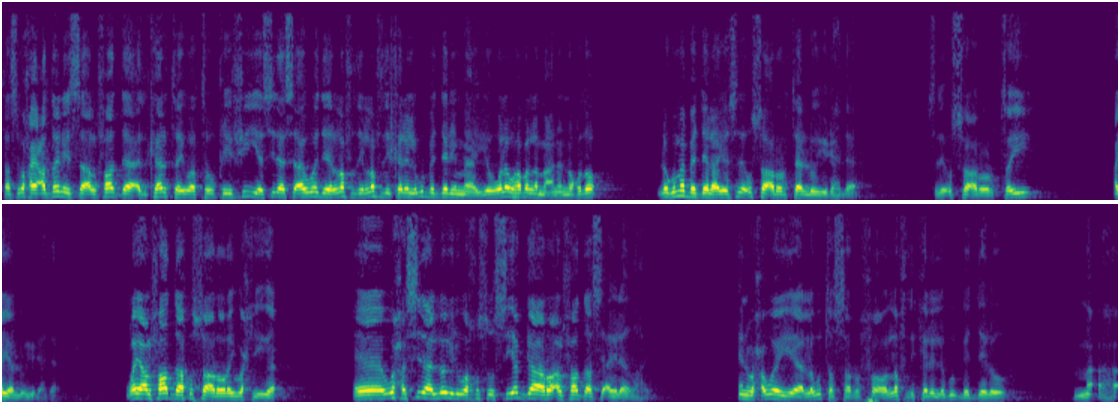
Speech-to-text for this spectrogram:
Taasi waxay caddaynaysaa alfaadda adkaartay waa tawqiifiya sidaas aawadeed lafdi lafdi kale lagu bedeli maayo walow haba la macno noqdo laguma bedelaayo siday u soo aroortaa loo yidhaahdaa. Siday u soo aroortay ayaa loo yidhaahdaa waayo alfaaddaa ku soo arooray waxyiga. Waxa sidaa loo yidhi waa khusuusiyo gaaro alfaaddaasi ay leedahay. In waxa weeye lagu tasarufo oo lafdi kale lagu bedelo ma aha.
